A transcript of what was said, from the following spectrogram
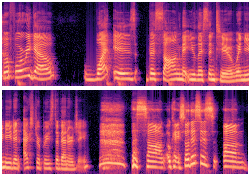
Before we go, what is the song that you listen to when you need an extra boost of energy? the song. Okay, so this is um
